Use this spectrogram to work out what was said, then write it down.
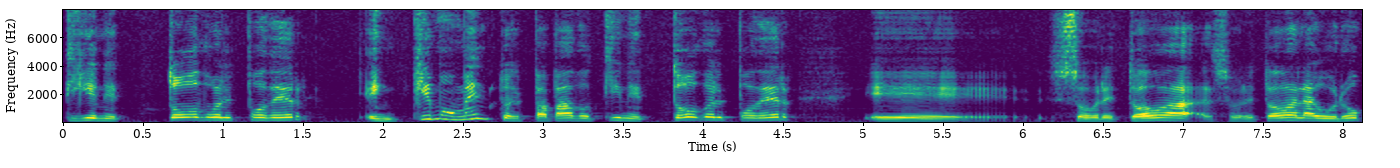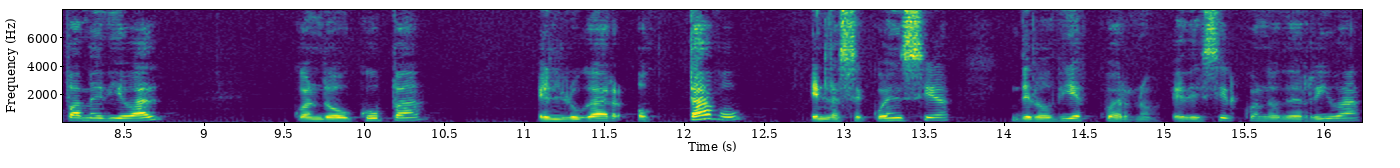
tiene todo el poder, ¿en qué momento el papado tiene todo el poder eh, sobre, toda, sobre toda la Europa medieval? Cuando ocupa el lugar octavo en la secuencia de los diez cuernos, es decir, cuando derriba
